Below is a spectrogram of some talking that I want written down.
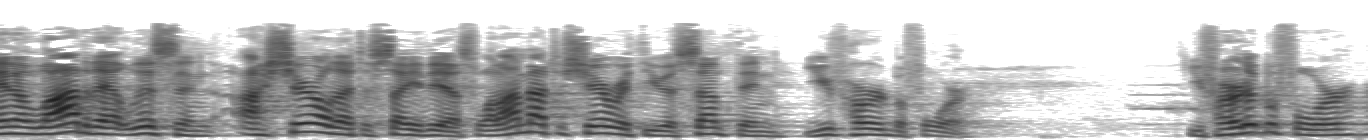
And a lot of that, listen, I share all that to say this. What I'm about to share with you is something you've heard before. You've heard it before.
